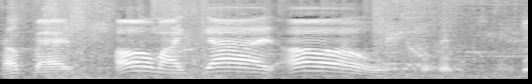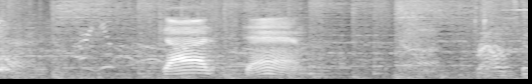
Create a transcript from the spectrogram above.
Health bars. Oh my god. Oh. God damn. Round two.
